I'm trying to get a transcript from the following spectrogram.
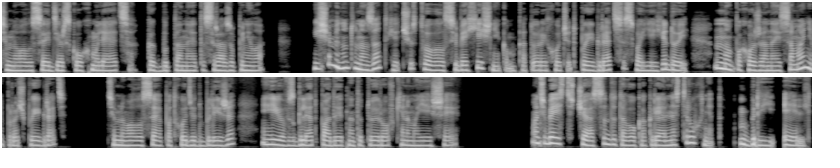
Темноволосая дерзко ухмыляется, как будто она это сразу поняла. Еще минуту назад я чувствовал себя хищником, который хочет поиграть со своей едой, но, похоже, она и сама не прочь поиграть. Темноволосая подходит ближе, и ее взгляд падает на татуировки на моей шее. «У тебя есть час до того, как реальность рухнет. Бри-эль»,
